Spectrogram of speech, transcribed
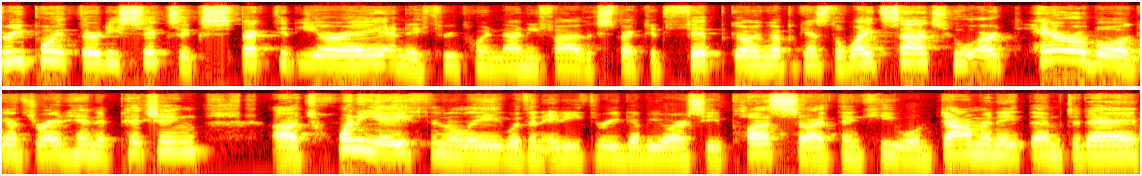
3.36 expected ERA and a 3.95 expected FIP going up against the White Sox, who are terrible against right handed pitching, uh, 28th in the league with an 83 WRC plus. So I think he will dominate them today.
